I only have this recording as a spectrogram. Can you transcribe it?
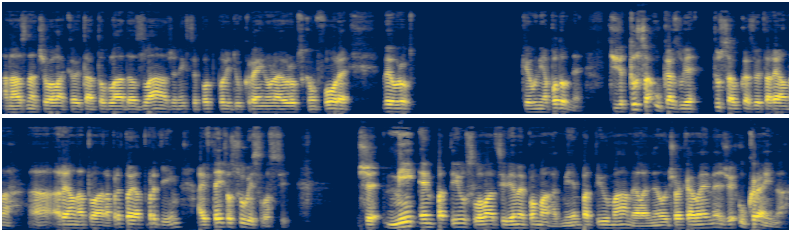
a naznačoval, ako je táto vláda zlá, že nechce podporiť Ukrajinu na Európskom fóre, v Európskej únii a podobne. Čiže tu sa ukazuje, tu sa ukazuje tá reálna, reálna tvára. Preto ja tvrdím aj v tejto súvislosti, že my empatiu Slováci vieme pomáhať. My empatiu máme, ale neočakávajme, že Ukrajina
